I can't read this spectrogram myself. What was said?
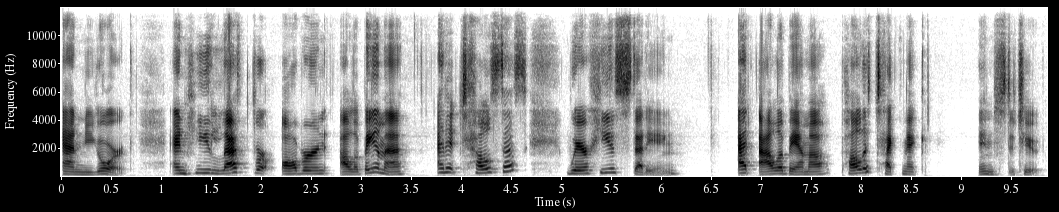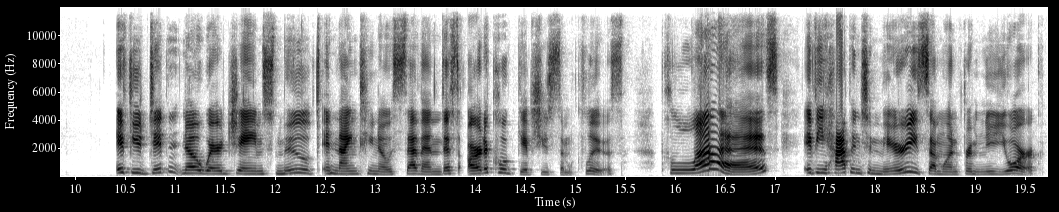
and New York, and he left for Auburn, Alabama, and it tells us where he is studying at Alabama Polytechnic Institute. If you didn't know where James moved in 1907, this article gives you some clues. Plus, if he happened to marry someone from New York,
